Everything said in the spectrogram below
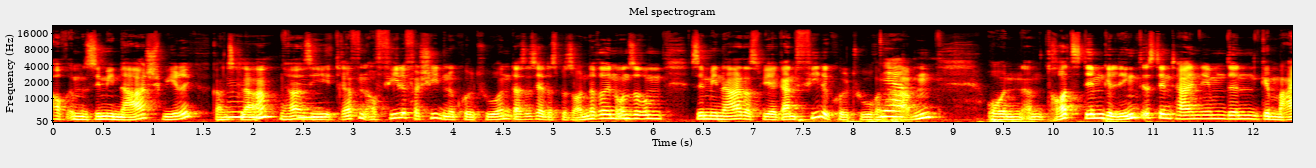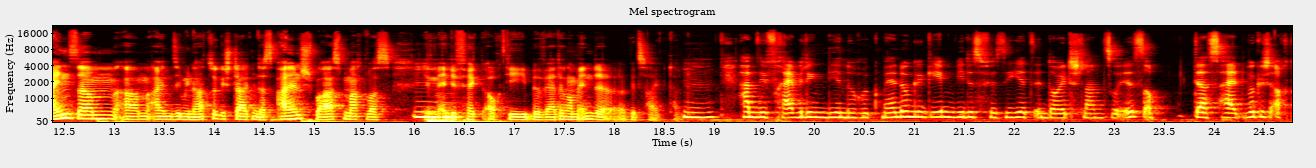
auch im Seminar schwierig, ganz mhm. klar. Ja, mhm. Sie treffen auf viele verschiedene Kulturen. Das ist ja das Besondere in unserem Seminar, dass wir ganz viele Kulturen ja. haben. Und ähm, trotzdem gelingt es den Teilnehmenden, gemeinsam ähm, ein Seminar zu gestalten, das allen Spaß macht, was mhm. im Endeffekt auch die Bewertung am Ende äh, gezeigt hat. Mhm. Haben die Freiwilligen dir eine Rückmeldung gegeben, wie das für sie jetzt in Deutschland so ist? Ob das halt wirklich auch,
